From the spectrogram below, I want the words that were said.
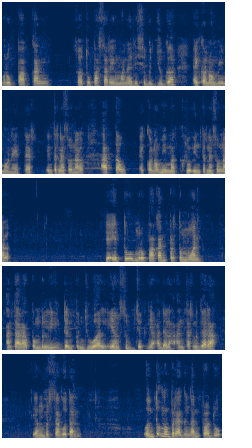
merupakan suatu pasar yang mana disebut juga ekonomi moneter internasional atau ekonomi makro internasional, yaitu merupakan pertemuan antara pembeli dan penjual yang subjeknya adalah antar negara yang bersangkutan. Untuk memperdagangkan produk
